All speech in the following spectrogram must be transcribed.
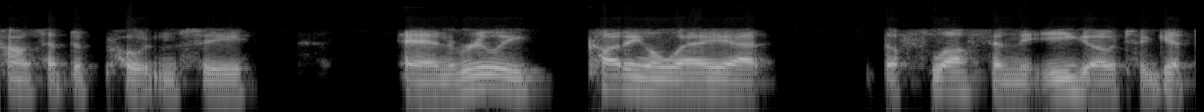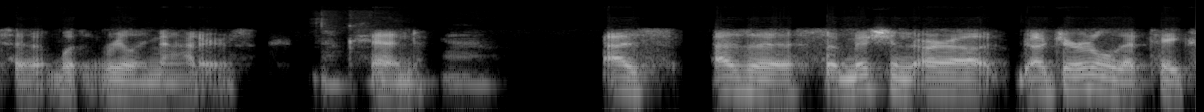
concept of potency, and really cutting away at the fluff and the ego to get to what really matters. Okay. And yeah. as as a submission or a, a, journal that takes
